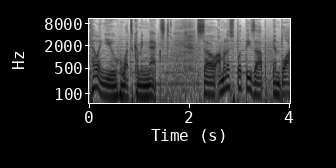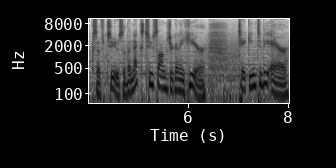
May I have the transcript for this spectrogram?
telling you what's coming next. So I'm going to split these up in blocks of two. So the next two songs you're going to hear Taking to the Air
